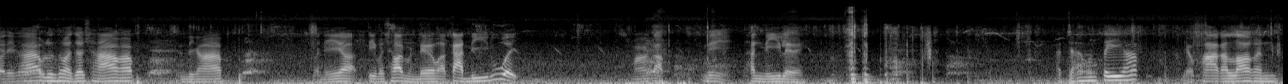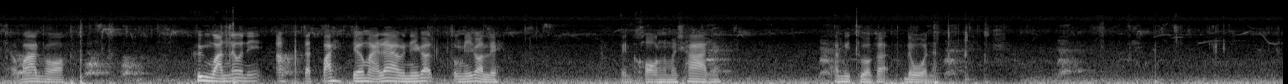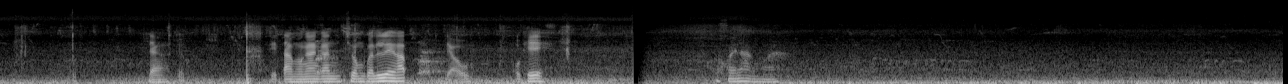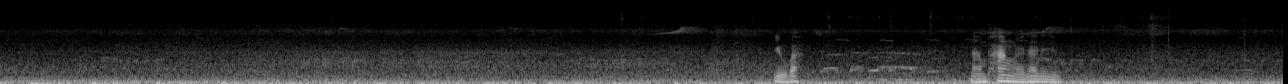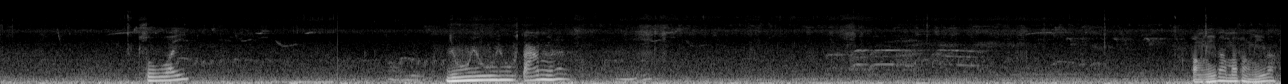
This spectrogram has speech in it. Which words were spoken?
วัสดีครับรุนสวัสดิ์เช้าๆครับสวัสดีครับ วันนี้ก็ตีปลาช่อนเหมือนเดิมอากาศดีด้วย มากับนี่ท่านนี้เลย อาจารย์มนตรีครับ เดี๋ยวพากันล่อกันแถวบ้านพอ ครึ่งวันนะวันนี้เอาจัดไปเจอหมายแรกวันนี้ก็ตรงนี้ก่อนเลย เป็นคลองธรรมชาตินะ ถ้ามีตัวก็โดนนะเดี๋ยวเดี๋ยว ติดตามผลงานกันชมกันเรื่อยๆครับ เดี๋ยว โอเค ค่อยๆลากมาอยู่ปะน้ำพังเลยน่าจะอยู่ สวย อยู่อยู่อยู่ตามอยู่นั่น ฝั่งนี้ป่ะมาฝั่งนี้ป่ะ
